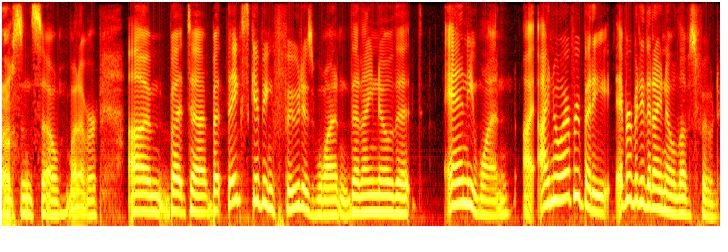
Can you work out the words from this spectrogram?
items, and so whatever. Um, but uh, but Thanksgiving food is one that I know that anyone. I, I know everybody. Everybody that I know loves food.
